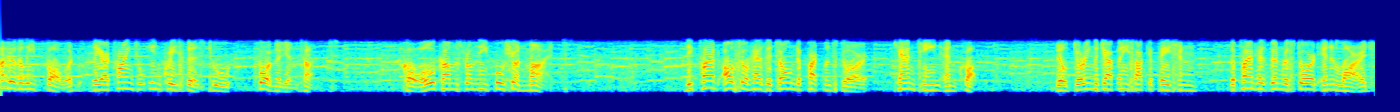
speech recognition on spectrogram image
Under the leap forward, they are trying to increase this to 4 million tons. Coal comes from the Fushun mines. The plant also has its own department store, canteen, and club. Built during the Japanese occupation, the plant has been restored and enlarged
